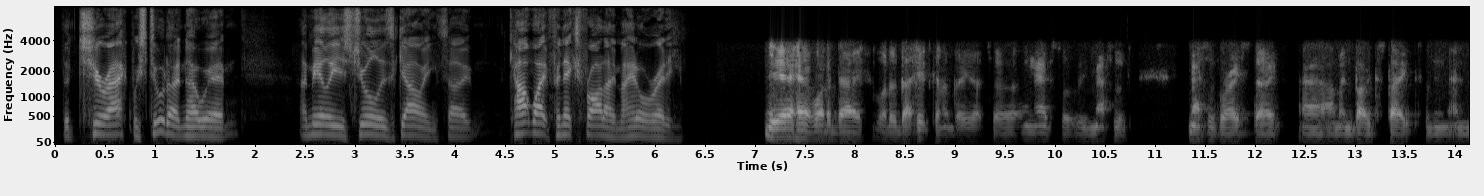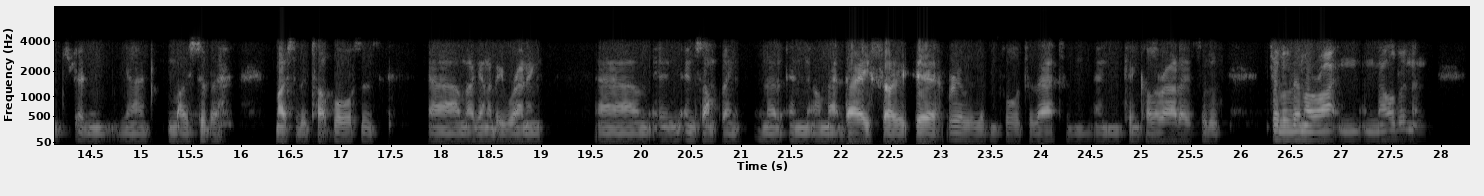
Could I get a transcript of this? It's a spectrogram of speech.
the Toorak. We still don't know where Amelia's Jewel is going. So can't wait for next Friday, mate, already. Yeah, what a day. What a day it's going to be. That's a, an absolutely massive, massive race day um, in both states. And, and, and, you know, most of the, most of the top horses um, are going to be running um, in, in something in, a, in, on that day. So yeah, really looking forward to that. And, and Colorado sort of settled in all right in, in Melbourne, and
